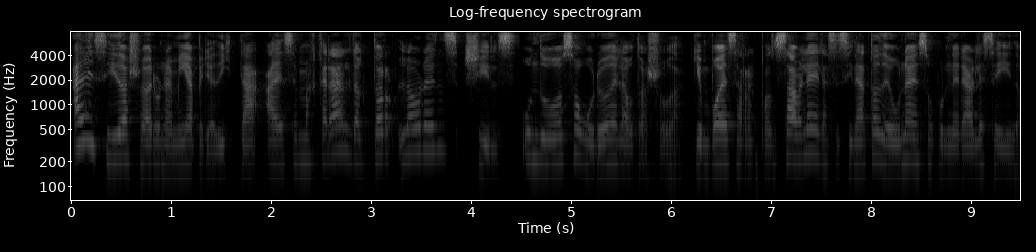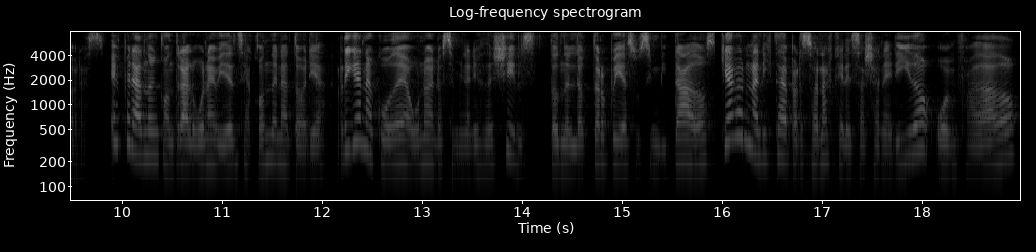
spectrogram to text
Ha decidido ayudar a una amiga periodista a desenmascarar al doctor Lawrence Shields, un dudoso gurú de la autoayuda, quien puede ser responsable del asesinato de una de sus vulnerables seguidoras. Esperando encontrar alguna evidencia condenatoria, Regan acude a uno de los seminarios de Shields, donde el doctor pide a sus invitados que hagan una lista de personas que les hayan herido o enfadado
